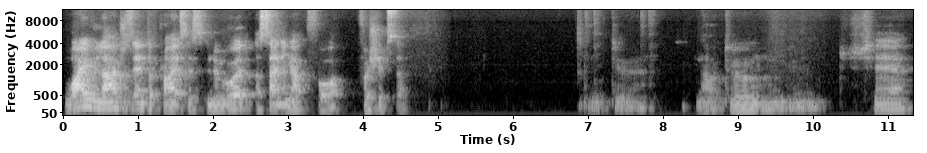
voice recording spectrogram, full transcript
why the largest enterprises in the world are signing up for, for Shipsta. I need to now to share.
